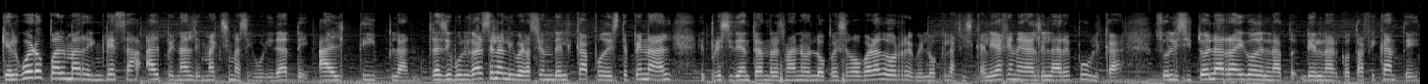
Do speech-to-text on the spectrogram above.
que el Güero Palma reingresa al penal de máxima seguridad de Altiplano. Tras divulgarse la liberación del capo de este penal, el presidente Andrés Manuel López Obrador reveló que la Fiscalía General de la República solicitó el arraigo del, del, narcotraficante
